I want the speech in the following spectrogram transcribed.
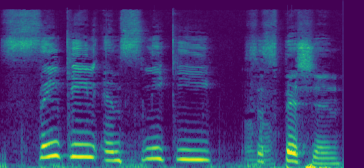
sinking and sneaky Mm-hmm. suspicion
